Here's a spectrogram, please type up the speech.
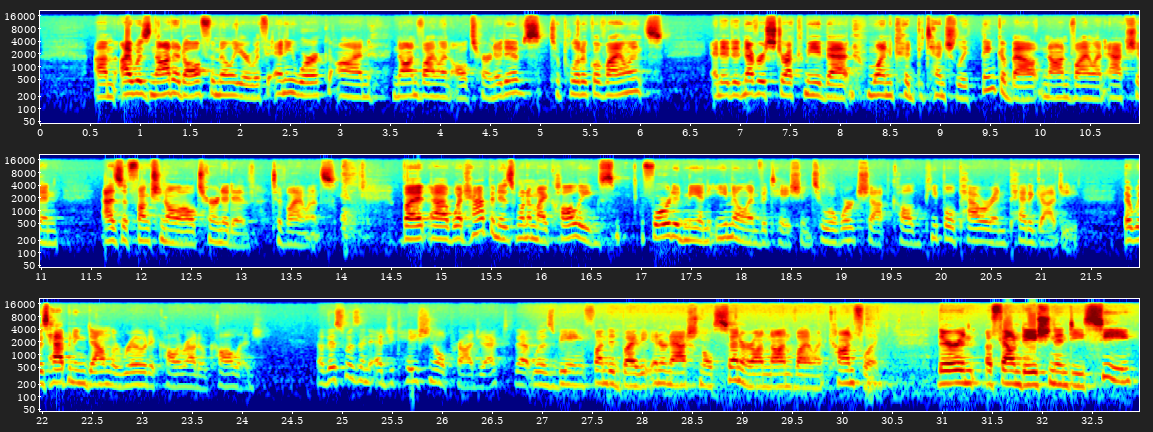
Um, I was not at all familiar with any work on nonviolent alternatives to political violence, and it had never struck me that one could potentially think about nonviolent action as a functional alternative to violence. But uh, what happened is one of my colleagues forwarded me an email invitation to a workshop called People, Power, and Pedagogy that was happening down the road at Colorado College. Now, this was an educational project that was being funded by the International Center on Nonviolent Conflict. They're a foundation in DC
